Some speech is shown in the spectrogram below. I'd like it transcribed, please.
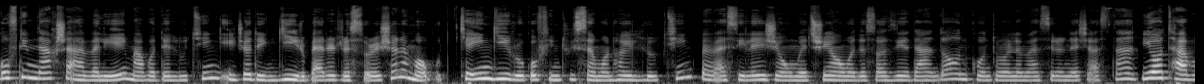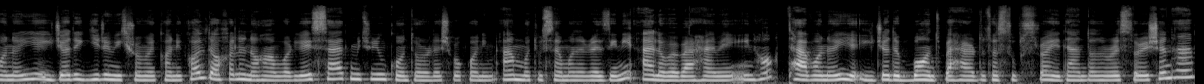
گفتیم نقش اولیه مواد luting ایجاد گیر برای restoration ما بود که این گیر رو گفتیم توی سمان های luting به وسیله geometry آماده سازی دندان کنترل مسیر نشستن یا توانایی ایجاد گیر micromechanical داخل ناهمواری های سطح می‌تونیم کنترلش بکنیم. اما تو سمان رزینی علاوه بر همه اینها توانایی ایجاد bond به هر دو تا سوبسترای دندان و رستوریشن هم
